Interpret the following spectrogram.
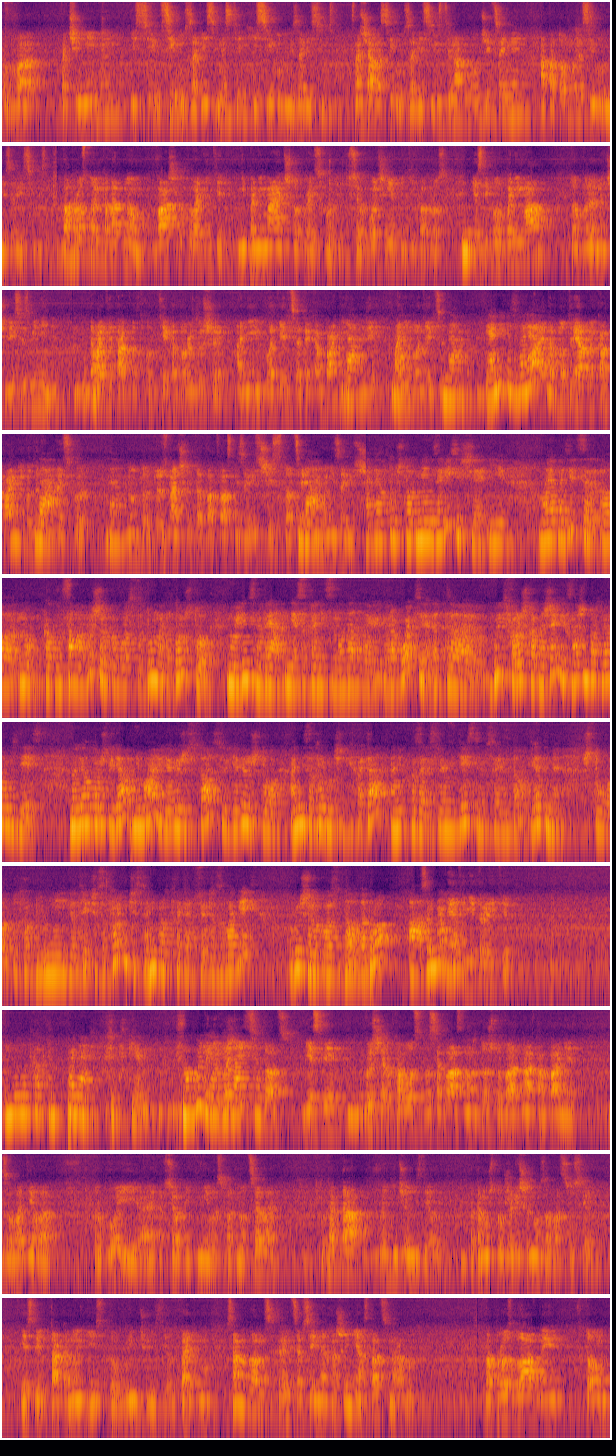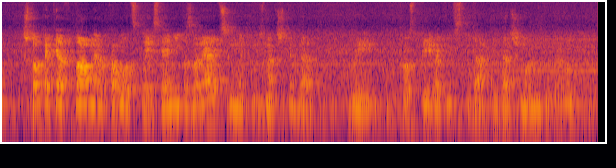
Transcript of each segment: в подчинении, и силу в зависимости и силу в независимости. Сначала силу зависимости надо научиться иметь, а потом уже силу независимости. Вопрос только в одном. Ваш руководитель не понимает, что происходит. Все, больше нет никаких вопросов. Если бы он понимал, то бы начались изменения. Давайте так, вот, вот те, которые выше, они владельцы этой компании да. или да. они владельцы да. этой компании? И они позволяют... А это внутри одной компании вот да. это происходит? Да. Ну, то, то значит, это от вас не зависящая ситуация, да. от него не зависящая. Дело в том, что от меня не зависящая, и моя позиция, э, ну, как бы самое высшее руководство думает о том, что, ну, единственный вариант мне сохраниться на данной работе, это быть в хороших отношениях с нашим партнером здесь. Но дело в том, что я понимаю, я вижу ситуацию, я вижу, что они сотрудничать не хотят, они показали своими действиями, своими там ответами, что тут как бы не идет речь о сотрудничестве, они просто хотят все это завладеть, высшее руководство дало добро, а Сохраняйте нейтралитет. Ну вот как-то понять все-таки, смогу ли я удержать ситуацию. Если высшее руководство согласно на то, чтобы одна компания завладела другой, и это все объединилось в одно целое, то тогда вы ничего не сделаете, потому что уже решено за вас все сверху. Если так оно и есть, то вы ничего не сделаете. Поэтому самое главное сохранить со всеми отношения и остаться на работе. Вопрос главный в том, что хотят главное руководство. Если они позволяют всему этому, значит тогда вы просто переводитесь туда, где дальше можно будет работать.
